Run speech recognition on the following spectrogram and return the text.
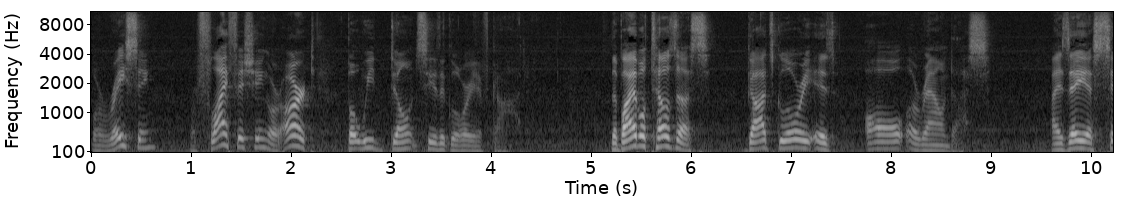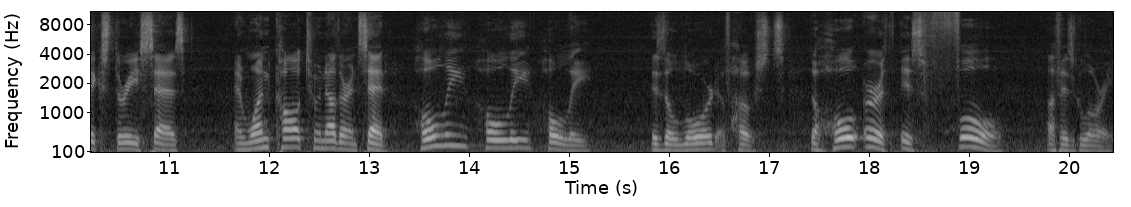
or racing or fly fishing or art, but we don't see the glory of God. The Bible tells us God's glory is all around us. Isaiah 6 3 says, And one called to another and said, Holy, holy, holy is the Lord of hosts. The whole earth is full of his glory.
